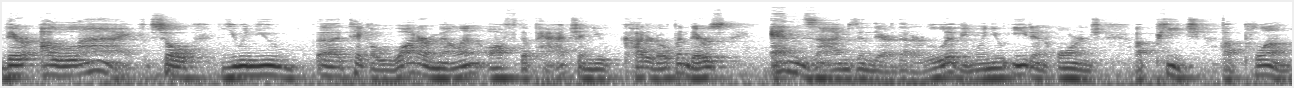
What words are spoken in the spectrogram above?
they're alive. So, you, when you uh, take a watermelon off the patch and you cut it open, there's enzymes in there that are living. When you eat an orange, a peach, a plum,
